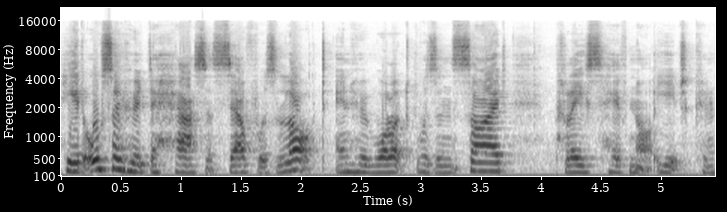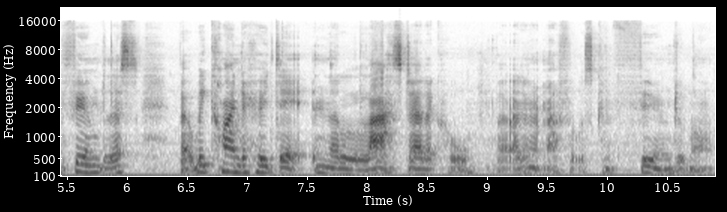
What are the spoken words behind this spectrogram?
He had also heard the house itself was locked and her wallet was inside. Police have not yet confirmed this, but we kind of heard that in the last article, but I don't know if it was confirmed or not.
